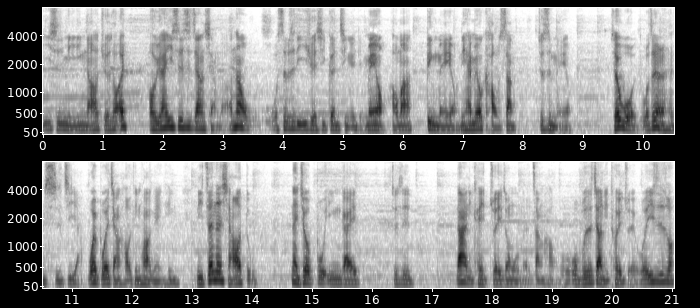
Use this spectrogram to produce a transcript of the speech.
医师名音，然后觉得说，哎，哦，原来医师是这样想的啊，那我是不是离医学系更近了一点？没有，好吗？并没有，你还没有考上，就是没有。所以，我我这个人很实际啊，我也不会讲好听话给你听。你真的想要读，那你就不应该，就是，当然你可以追踪我们的账号，我我不是叫你退追，我的意思是说，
